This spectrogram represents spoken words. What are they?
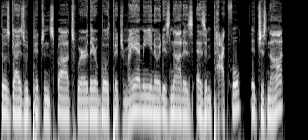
those guys would pitch in spots where they will both pitch in Miami. You know, it is not as as impactful. It's just not.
